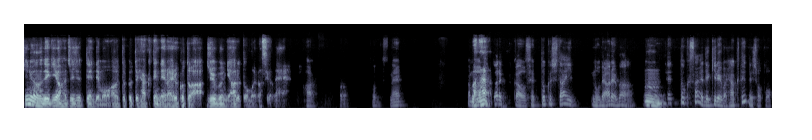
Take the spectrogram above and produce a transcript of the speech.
資料の出来は80点でもアウトプット100点狙えることは十分にあると思いますよね。はい。うんそうですね。まあ誰かを説得したいのであれば、うん、説得さえできれば100点でしょと。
